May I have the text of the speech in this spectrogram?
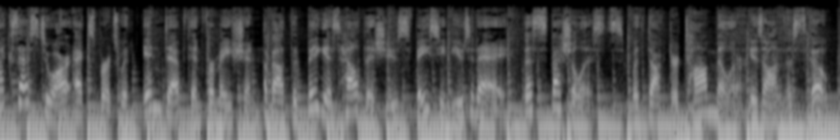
access to our experts with in depth information about the biggest health issues facing you today. The Specialists with Dr. Tom Miller is on the scope.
